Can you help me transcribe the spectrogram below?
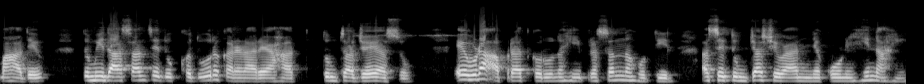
महादेव तुम्ही दासांचे दुःख दूर करणारे आहात. तुमचा जय असो. एवढा अपराध करूनही प्रसन्न होतील असे तुमच्याशिवाय अन्य कोणीही नाही.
